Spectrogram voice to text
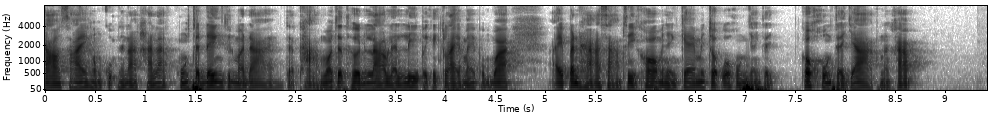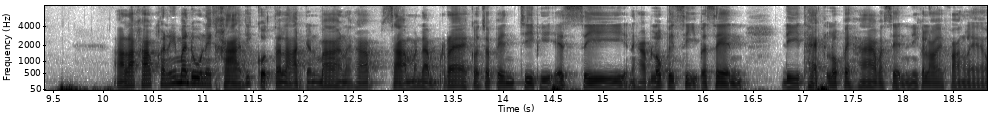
downside ของกลุ่มธนาคารแล้วคงจะเด้งขึ้นมาได้ แต่ถามว่าจะ turnaround rally ไปไกลๆไหมผมว่าไอ้ปัญหา 3-4 ข้อมันยังแก้ไม่จบก็คงยังจะก็คงจะยากนะครับเอาละครับคราวนี้มาดูในขาที่กดตลาดกันบ้างนะครับ3อันดับแรกก็จะเป็น GPSC นะครับลบไป 4% d t แทลบไป5%นี้ก็เล่าให้ฟังแล้ว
